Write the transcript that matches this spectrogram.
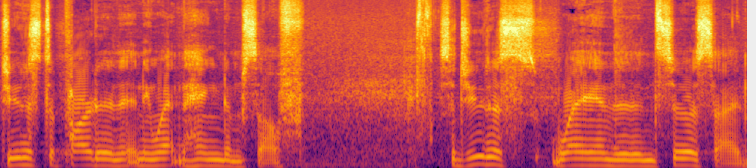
Judas departed and he went and hanged himself. So Judas' way ended in suicide.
